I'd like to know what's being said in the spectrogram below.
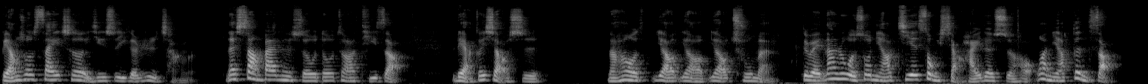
比方说塞车已经是一个日常了，那上班的时候都要提早两个小时，然后要要要出门，对不对？那如果说你要接送小孩的时候，哇，你要更早，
